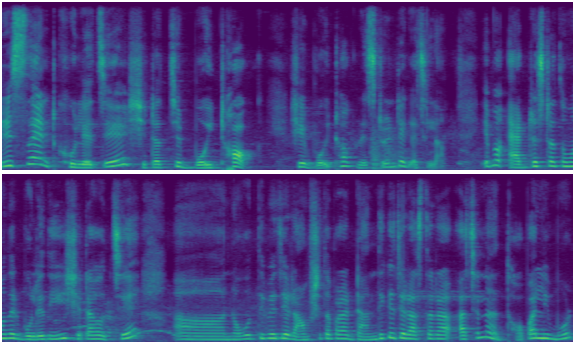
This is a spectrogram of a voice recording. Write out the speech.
রিসেন্ট খুলেছে, সেটা হচ্ছে বৈঠক। সেই বৈঠক রেস্টুরেন্টে গেছিলাম। এবং অ্যাড্রেসটা তোমাদের বলে দিই, সেটা হচ্ছে নবদ্বীপে যে রামসীতাপাড়ার ডান দিকে যে রাস্তাটা আছে না, ধপালি মোড়,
